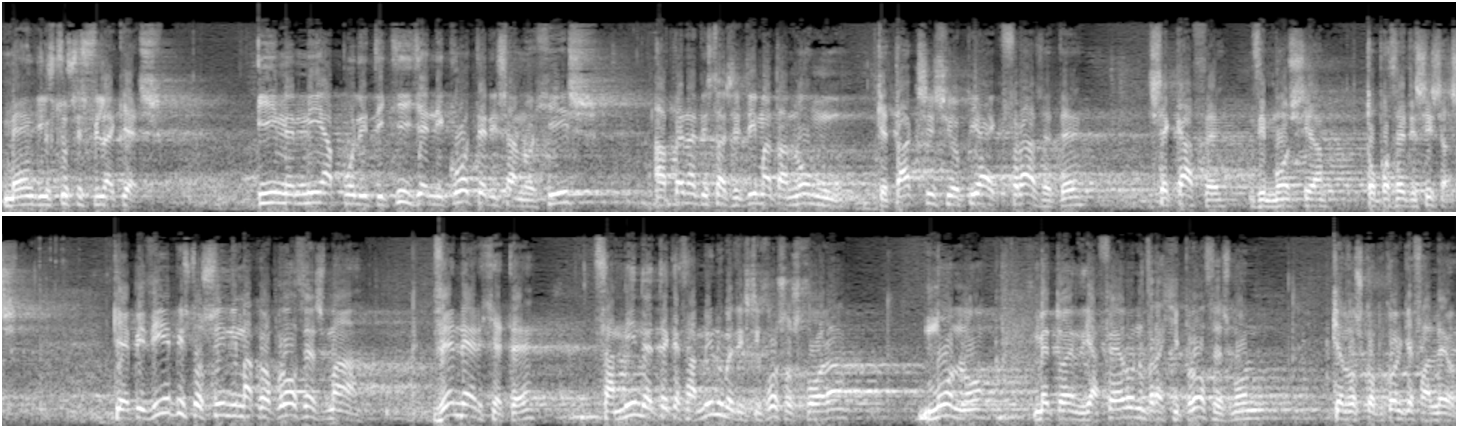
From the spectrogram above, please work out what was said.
με έγκλειστους στις φυλακές ή με μια πολιτική γενικότερης ανοχής απέναντι στα ζητήματα νόμου και τάξης η οποία εκφράζεται σε κάθε δημόσια τοποθέτησή σας. Και επειδή η εμπιστοσύνη μακροπρόθεσμα δεν έρχεται, θα μείνετε και θα μείνουμε δυστυχώς ως χώρα μόνο με το ενδιαφέρον βραχυπρόθεσμων κερδοσκοπικών κεφαλαίων.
